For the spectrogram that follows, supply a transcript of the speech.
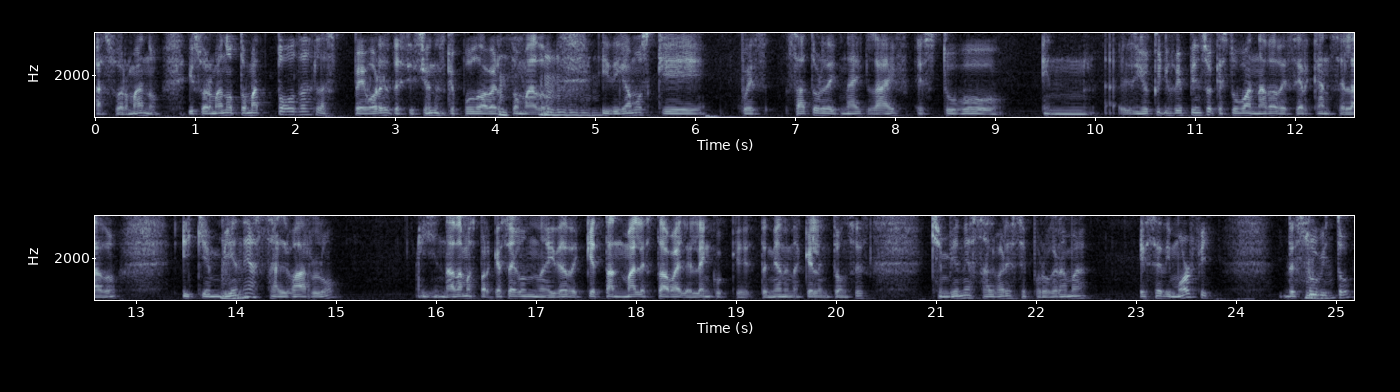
a su hermano. Y su hermano toma todas las peores decisiones que pudo haber tomado. y digamos que, pues, Saturday Night Live estuvo en... Yo, yo pienso que estuvo a nada de ser cancelado. Y quien viene a salvarlo y nada más para que se hagan una idea de qué tan mal estaba el elenco que tenían en aquel entonces, quien viene a salvar ese programa es Eddie Murphy. De súbito,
